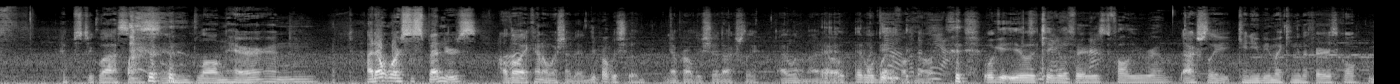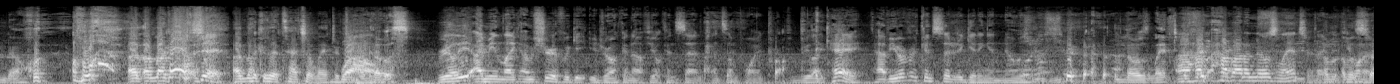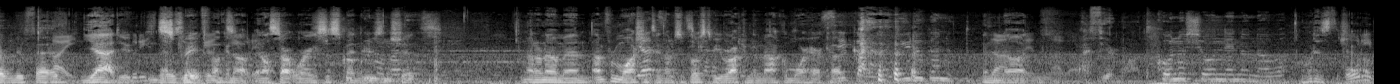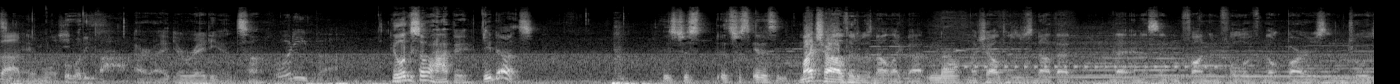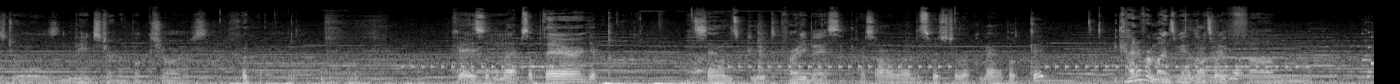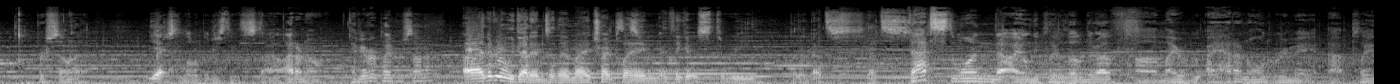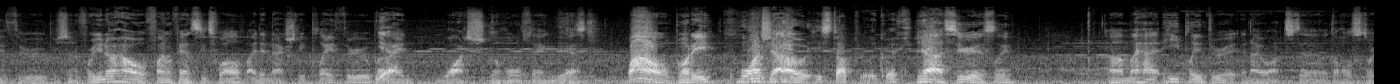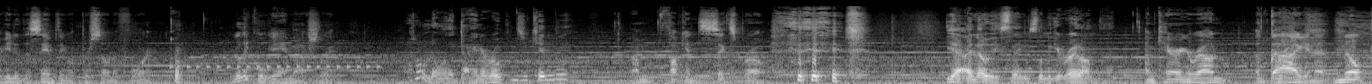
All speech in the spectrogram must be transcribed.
hipster glasses and long hair, and I don't wear suspenders. Although I kind of wish I did. you probably should. Yeah, I probably should actually. I live in Idaho. And- and we'll get- what the fuck Oh, not? We'll get you a King of the Fairies to follow you around. Actually, can you be my king of the fairies, Cole? No. I'm, I'm not gonna, Bullshit! I'm not gonna attach a lantern Wow. to my nose. Really? I mean, like, I'm sure if we get you drunk enough, you'll consent at some point. Probably. Be like, hey, have you ever considered getting a nose ring? nose lantern. Uh, how, how about a nose lantern? I I'm, I'm if you gonna start a new fad. Yeah, dude. Nose Straight fucking up. And I'll start wearing suspenders and shit. I don't know, man. I'm from Washington. I'm supposed to be rocking the Macklemore haircut. and not. I fear not. What is the child's name? Oriba. All right, you're radiant, huh? Oriba. He looks so happy. He does. He's just, it's just innocent. My childhood was not like that. No. My childhood was not that that innocent and fun and full of milk bars and Julie's Jewels and page turner bookstores. okay, so the map's up there. Yep. Sounds good. Pretty basic. Press R1 to switch to local map. Okay. It kind of reminds me a And that's little bit of um, Persona. Yeah. Just a little bit, just the style. I don't know. Have you ever played Persona? Uh, I never really got into them. I tried playing, I think it was three, but that's, that's, That's the one that I only played a little bit of. Uh, my I had an old roommate that played through Persona 4. You know how Final Fantasy 12 I didn't actually play through, but Yeah. I watched the whole thing because, wow, buddy, watch out. he stopped really quick. Yeah, seriously. Um, I had he played through it, and I watched the the whole story. He did the same thing with Persona Four. Really cool game, actually. I don't know when the diner opens. You kidding me? I'm fucking six, bro. Yeah, I know these things. Let me get right on that. I'm carrying around a bag and a milk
